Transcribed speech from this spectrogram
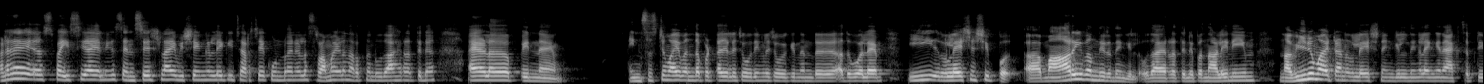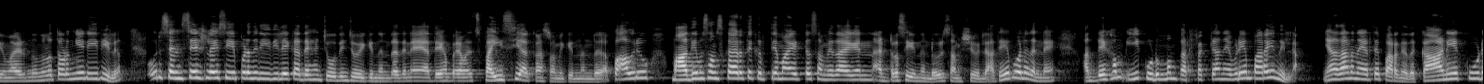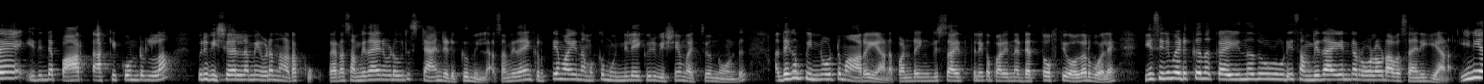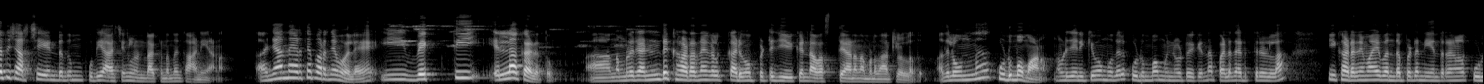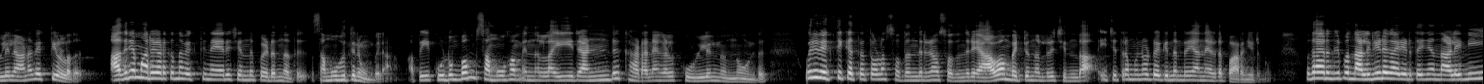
വളരെ സ്പൈസിയായ അല്ലെങ്കിൽ സെൻസേഷനായ വിഷയങ്ങളിലേക്ക് ചർച്ചയെ കൊണ്ടുപോകാനുള്ള ശ്രമം അയാൾ നടത്തുന്നുണ്ട്. ഉദാഹരണത്തിന് അയാൾ പിന്നെ ഇൻസസ്റ്റുമായി ബന്ധപ്പെട്ട ചില ചോദ്യങ്ങൾ ചോദിക്കുന്നുണ്ട്. അതുപോലെ ഈ റിലേഷൻഷിപ്പ് മാറി വന്നിരുന്നെങ്കിൽ ഉദാഹരണത്തിന് ഇപ്പോൾ നളിനിയും നവീനുമായിട്ടാണ് റിലേഷൻ എങ്കിൽ നിങ്ങൾ എങ്ങനെ ആക്സെപ്റ്റ് ചെയ്യുമായിരുന്നു എന്നുള്ള തുടങ്ങിയ രീതിയിൽ ഒരു സെൻസേഷനലൈസ് ചെയ്യപ്പെടുന്ന രീതിയിലേക്ക് അദ്ദേഹം ചോദ്യം ചോദിക്കുന്നുണ്ട്. അതിനെ അദ്ദേഹം പരമാവധി സ്പൈസി ആക്കാൻ ശ്രമിക്കുന്നുണ്ട്. അപ്പോൾ ആ ഒരു മാധ്യമ സംസ്കാരത്തെ കൃത്യമായിട്ട് സംവിധായകൻ അഡ്രസ്സ് ചെയ്യുന്നുണ്ട്. ഒരു സംശയമില്ല അതേപോലെ തന്നെ അദ്ദേഹം ഈ കുടുംബം പെർഫെക്റ്റാന്ന് എവിടെയും പറയുന്നില്ല. ഞാൻ അതാണ് നേരത്തെ പറഞ്ഞത്. കാണിയെ കൂടെ ഇതിന്റെ പാർട്ടാക്കിക്കൊണ്ടുള്ള ഒരു വിശകലനം ഇവിടെ നടക്കും. കാരണം സംവിധായകൻ ഇവിടെ ഒരു സ്റ്റാൻഡ് എടുക്കുന്നില്ല. സംവിധായകൻ കൃത്യമായി നമുക്ക് മുന്നിലേക്ക് ഒരു വിഷയം വെച്ചു തന്നുകൊണ്ട് അദ്ദേഹം പിന്നോട്ട് മാറുകയാണ്. പണ്ട് ഇംഗ്ലീഷ് സാഹിത്യത്തിലൊക്കെ പറയുന്ന ഡെത്ത് ഓഫ് ദി ഓദർ പോലെ ഈ സിനിമ എടുക്കുന്ന കഴിയുന്നതോടുകൂടി സംവിധായകന്റെ റോൾ അവിടെ അവസാനിക്കുകയാണ്. ഇനി അത് ചർച്ച ചെയ്യേണ്ടതും പുതിയ ആശയങ്ങൾ ഉണ്ടാക്കേണ്ടതും കാണിയാണ്. ഞാൻ നേരത്തെ പറഞ്ഞ പോലെ ഈ വ്യക്തി എല്ലാ കാലത്തും നമ്മൾ രണ്ട് ഘടനകൾക്ക് അടിമപ്പെട്ട് ജീവിക്കേണ്ട അവസ്ഥയാണ് നമ്മുടെ നാട്ടിലുള്ളത്. അതിലൊന്ന് കുടുംബമാണ്. നമ്മൾ ജനിക്കുമ്പോൾ മുതൽ കുടുംബം മുന്നോട്ട് വയ്ക്കുന്ന പലതരത്തിലുള്ള ഈ ഘടനയുമായി ബന്ധപ്പെട്ട നിയന്ത്രണങ്ങൾക്കുള്ളിലാണ് വ്യക്തിയുള്ളത്. അതിനെ മറികടക്കുന്ന വ്യക്തി നേരെ ചെന്ന് പെടുന്നത് സമൂഹത്തിന് മുമ്പിലാണ്. അപ്പോൾ ഈ കുടുംബം സമൂഹം എന്നുള്ള ഈ രണ്ട് ഘടനകൾക്കുള്ളിൽ നിന്നുകൊണ്ട് ഒരു വ്യക്തിക്ക് എത്രത്തോളം സ്വതന്ത്രനോ സ്വതന്ത്രയാവാൻ പറ്റും എന്നുള്ളൊരു ചിന്ത ഈ ചിത്രം മുന്നോട്ട് വയ്ക്കുന്നുണ്ട് ഞാൻ നേരത്തെ പറഞ്ഞിരുന്നു. ഉദാഹരണത്തിന് ഇപ്പോൾ നളിനിയുടെ കാര്യം എടുത്തു കഴിഞ്ഞാൽ നളിനി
